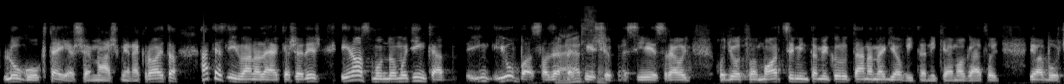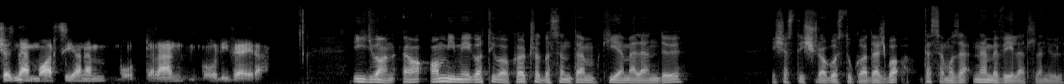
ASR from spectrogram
logók teljesen másmilyenek rajta. Hát ez nyilván a lelkesedés. Én azt mondom, hogy inkább jobb az, ha az ember később veszi észre, hogy, hogy ott van Marci, mint amikor utána megjavítani kell magát, hogy ja, bocs, ez nem Marci, hanem talán Oliveira. Így van. Ami még Attival kapcsolatban szerintem kiemelendő, és ezt is ragoztuk adásba, teszem hozzá, nem véletlenül.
